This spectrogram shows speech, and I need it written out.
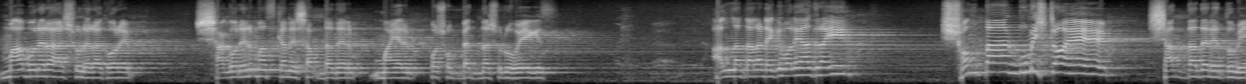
মা বোনেরা শুনেরা করে সাগরের মাঝখানে সাদ্দাদের মায়ের প্রসব বেদনা শুরু হয়ে গেছে। আল্লাহ তালা ডেকে বলে, আজরাইল, সন্তান ভূমিষ্ঠ হয়ে সাদ্দাদের তুমি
